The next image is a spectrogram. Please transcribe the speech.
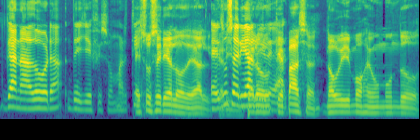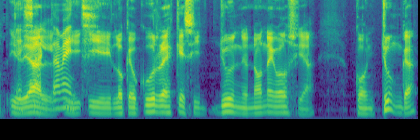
ganadora de Jefferson Martínez. Eso sería lo ideal. Eso sería lo Pero ideal. ¿qué pasa? No vivimos en un mundo ideal. Exactamente. Y, y lo que ocurre es que si Junior no negocia con Chunga,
